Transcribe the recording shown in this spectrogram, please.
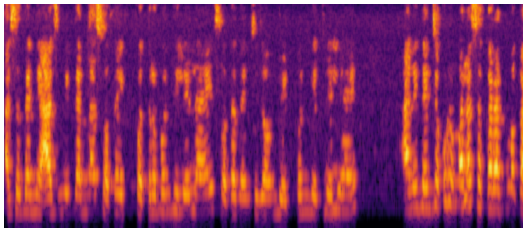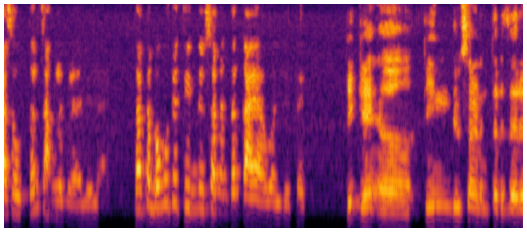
असं त्यांनी आज मी त्यांना स्वतः एक पत्र पण दिलेलं आहे स्वतः त्यांची जाऊन भेट पण घेतलेली आहे आणि त्यांच्याकडून मला सकारात्मक असं उत्तर चांगलं मिळालेलं आहे. तर आता बघू ते तीन दिवसानंतर काय अहवाल देत आहेत. ठीक आहे. तीन दिवसानंतर जर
